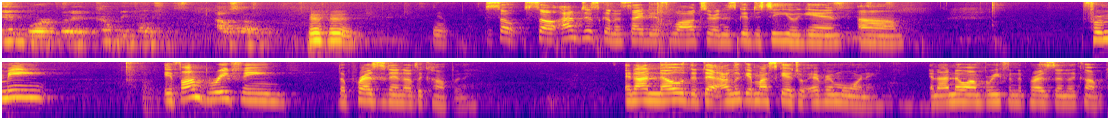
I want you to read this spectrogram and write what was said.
in work, but at company functions outside of? Mm-hmm. So, so I'm just gonna say this, Walter, and it's good to see you again. Um, for me, if I'm briefing the president of the company, and I know that that, I look at my schedule every morning, and I know I'm briefing the president of the company,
